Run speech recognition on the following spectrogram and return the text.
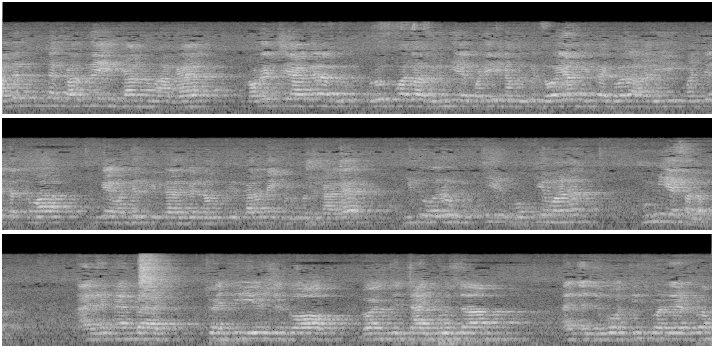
அதன் கருணையின் காரணமாக தொடர்ச்சியாக குருபாதா விரும்பியபடி நமக்கு தோயா இந்த கோரஹரி பஞ்ச தத்துவா இங்கே வந்திருக்கின்றார்கள் நமக்கு கருணை கொடுப்பதற்காக இது ஒரு முக்கிய முக்கியமான புண்ணிய ஸ்தலம் I remember 20 years ago going to Taipusam and the devotees were there from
